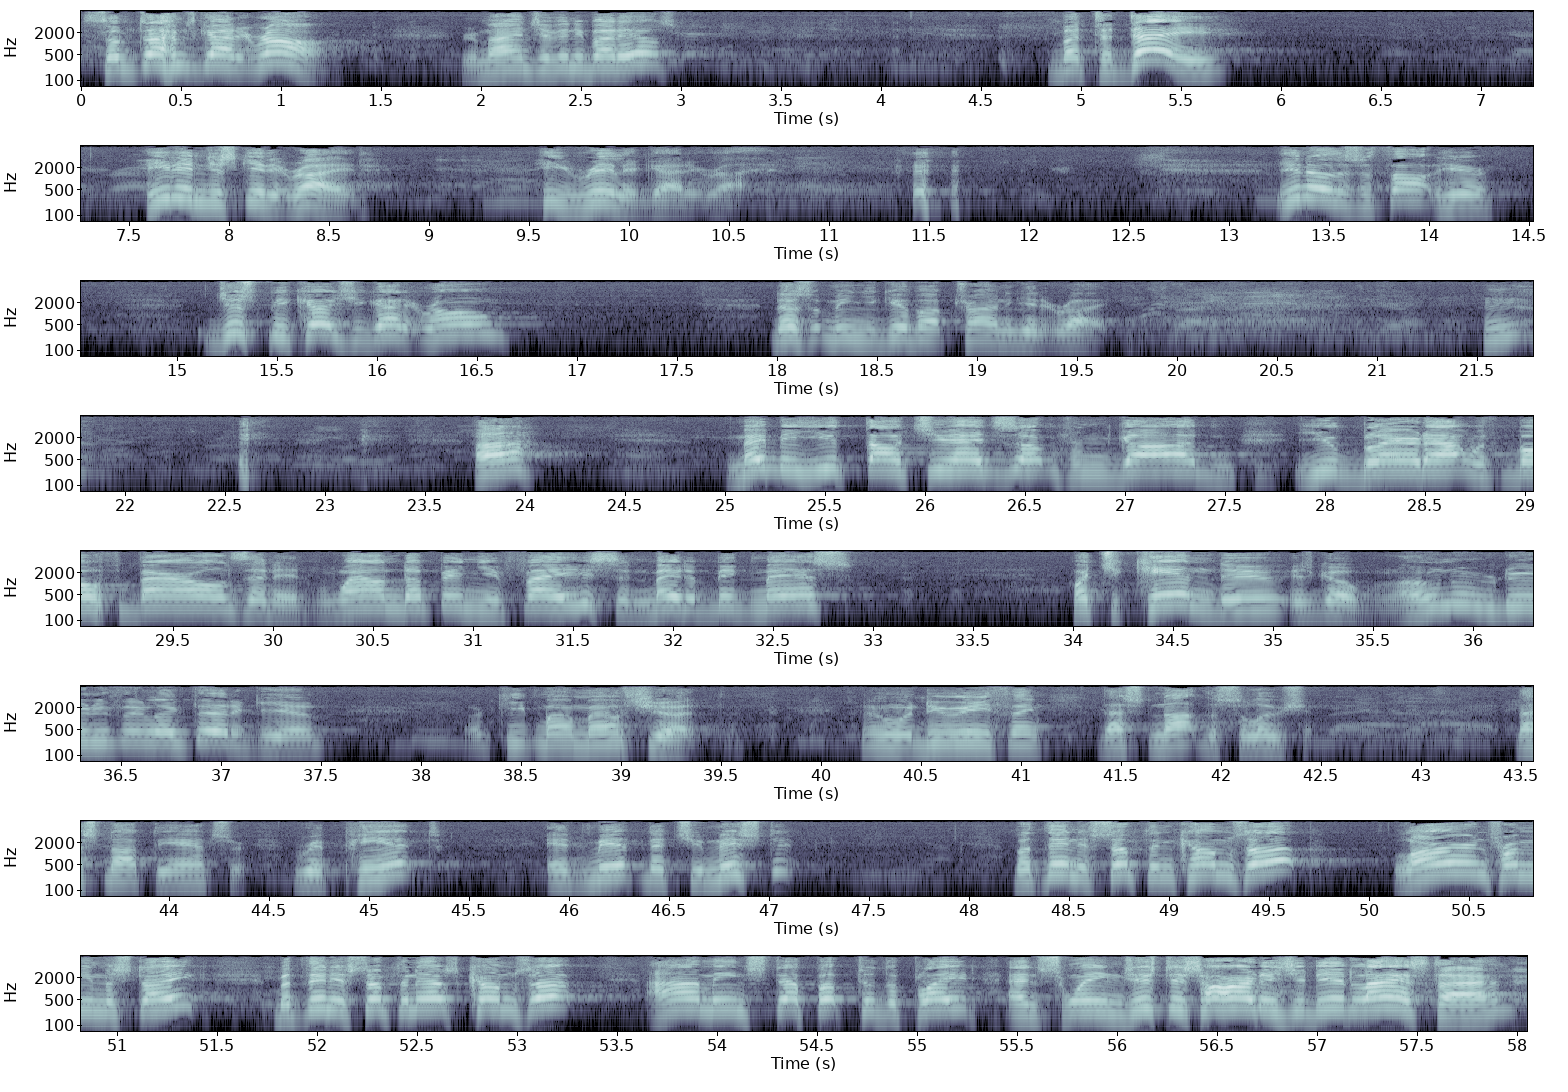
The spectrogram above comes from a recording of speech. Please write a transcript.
sometimes got it wrong. Remind you of anybody else? But today, he didn't just get it right, he really got it right. you know, there's a thought here just because you got it wrong doesn't mean you give up trying to get it right. Hmm? huh? Maybe you thought you had something from God and you blared out with both barrels and it wound up in your face and made a big mess. What you can do is go, well, I'll never do anything like that again. I'll keep my mouth shut. I won't do anything. That's not the solution. That's not the answer. Repent, admit that you missed it. But then if something comes up, learn from your mistake. But then if something else comes up, I mean, step up to the plate and swing just as hard as you did last time.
